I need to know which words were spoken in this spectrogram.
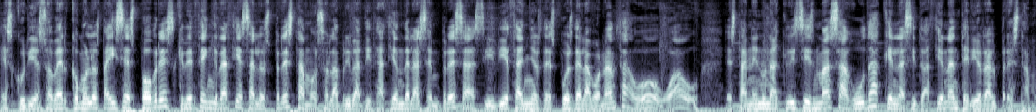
Es curioso ver cómo los países pobres crecen gracias a los préstamos o la privatización de las empresas y 10 años después de la bonanza, oh wow, están en una crisis más aguda que en la situación anterior al préstamo.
